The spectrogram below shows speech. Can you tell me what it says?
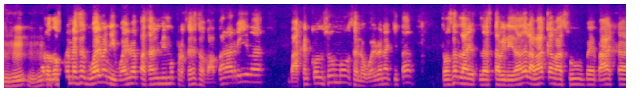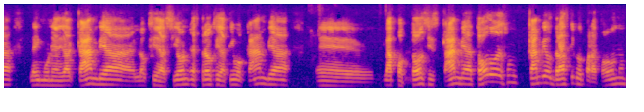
A los dos tres meses vuelven y vuelve a pasar el mismo proceso, va para arriba, baja el consumo, se lo vuelven a quitar. Entonces la, estabilidad de la vaca va, sube, baja, la inmunidad cambia, la oxidación, estrés oxidativo cambia, eh, la apoptosis cambia, todo es un cambio drástico para todos, ¿no?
